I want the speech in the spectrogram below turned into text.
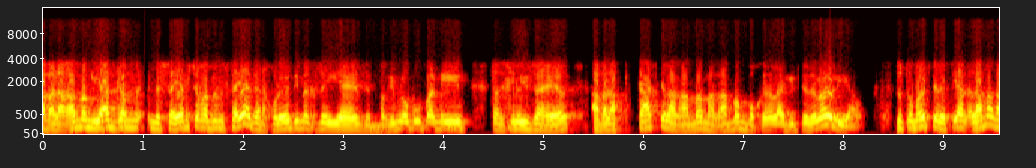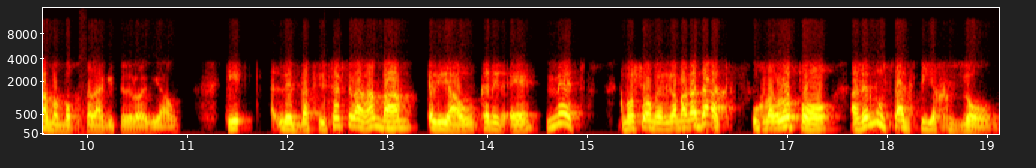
אבל הרמב"ם מיד גם מסיים שם ומסייג, אנחנו לא יודעים איך זה יהיה, זה דברים לא מובנים, צריך להיזהר, אבל הפתת של הרמב"ם, הרמב"ם בוחר להגיד שזה לא אליהו. זאת אומרת שלפי, למה הרמב"ם בוחר להגיד שזה לא אליהו? כי בתפיסה של הרמב"ם, אליהו כנראה מת, כמו שאומר גם הרד"ק, הוא כבר לא פה, אז אין מושג שיחזור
